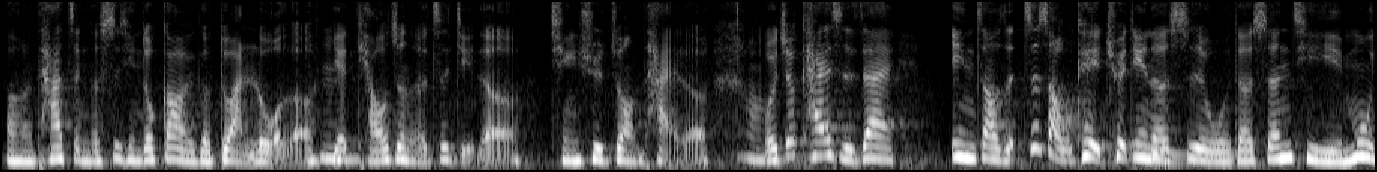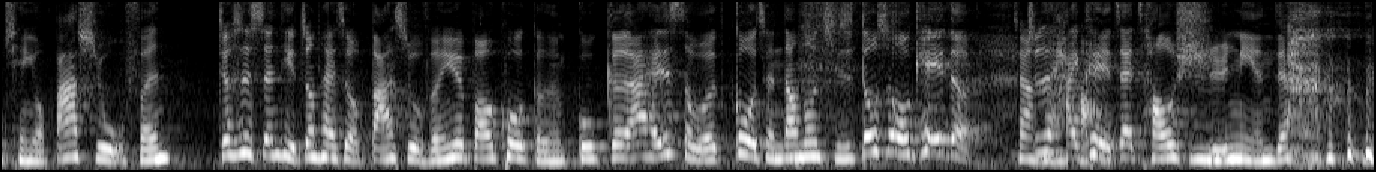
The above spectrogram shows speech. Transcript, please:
呃他整个事情都告一个段落了，也调整了自己的情绪状态了，我就开始在。映照着，至少我可以确定的是，我的身体目前有八十五分，就是身体状态只有八十五分，因为包括可能骨骼啊还是什么过程当中，其实都是 OK 的，就是还可以再超十年这样。嗯、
